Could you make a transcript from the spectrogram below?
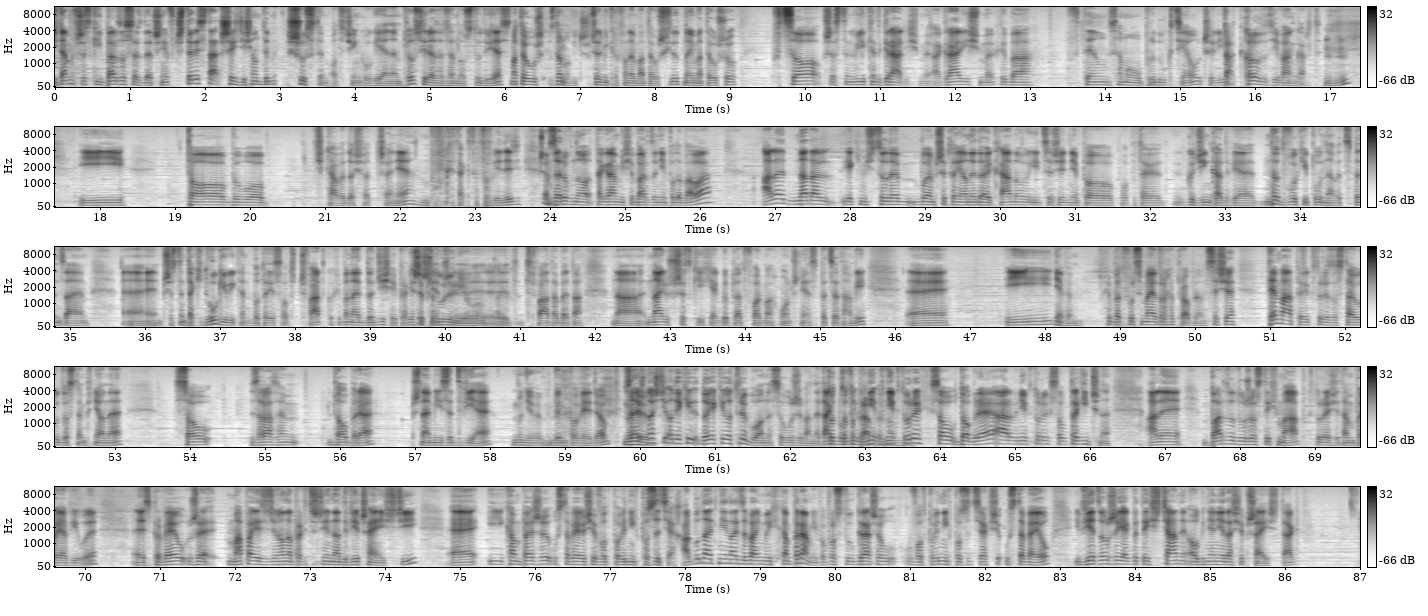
Witamy wszystkich bardzo serdecznie w 466 odcinku GNM Plus i razem ze mną w studiu jest Mateusz Zdanowicz. Przed mikrofonem Mateusz Widut. No i Mateuszu, w co przez ten weekend graliśmy? A graliśmy chyba w tę samą produkcję, czyli tak. Call of Duty Vanguard. Mhm. I to było ciekawe doświadczenie, mogę tak to powiedzieć. Czemu? Zarówno ta gra mi się bardzo nie podobała, ale nadal jakimś cudem byłem przyklejony do ekranu i codziennie po, po, po te godzinka, dwie, no dwóch i pół nawet spędzałem e, przez ten taki długi weekend, bo to jest od czwartku chyba nawet do dzisiaj praktycznie. Jeszcze przedłużyli ją. E, tak. Trwa ta beta na, na już wszystkich jakby platformach łącznie z PC-tami. E, I nie wiem, chyba twórcy mają trochę problem. W sensie te mapy, które zostały udostępnione są zarazem dobre, przynajmniej ze dwie. No nie wiem. Bym powiedział. W no zależności od jakiego, do jakiego trybu one są używane, tak? To, to, to w, prawda, w, niektórych no. są dobre, a w niektórych są tragiczne. Ale bardzo dużo z tych map, które się tam pojawiły, e, sprawiają, że mapa jest dzielona praktycznie na dwie części e, i kamperzy ustawiają się w odpowiednich pozycjach. Albo nawet nie nazywajmy ich kamperami, po prostu gracze w odpowiednich pozycjach się ustawiają i wiedzą, że jakby tej ściany ognia nie da się przejść, tak?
